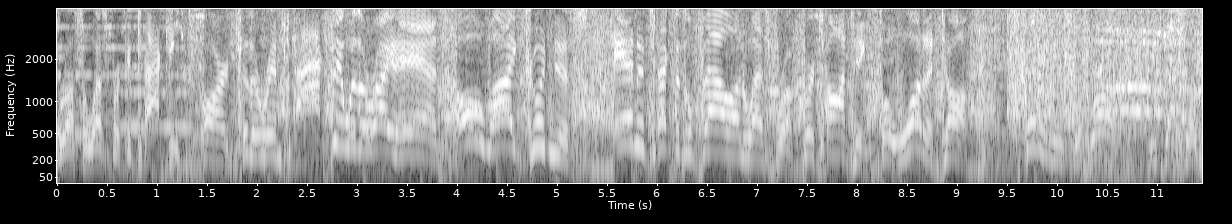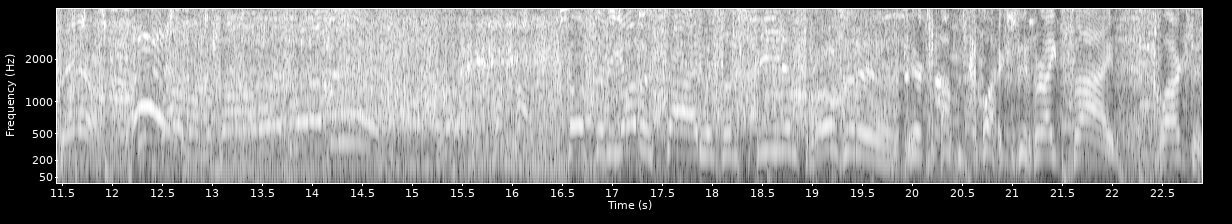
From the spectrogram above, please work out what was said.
Russell Westbrook attacking hard to the rim, packed it with the right hand. Oh my goodness! And a technical foul on Westbrook for taunting. But what a dunk! Spinning is LeBron. He's got Gobert. In front of him, LeBron all the way with some speed and throws it in. Here comes Clarkson right side. Clarkson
